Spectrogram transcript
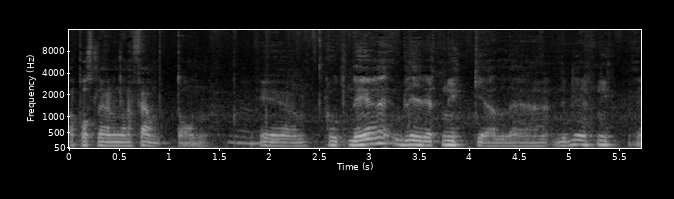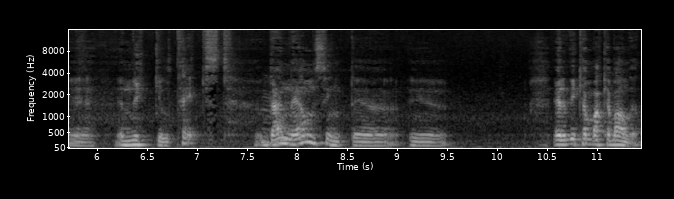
Apostlagärningarna 15. Eh, och det blir ett nyckel, eh, det blir ett nyc, eh, en nyckeltext. Där nämns inte, eller vi kan backa bandet.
